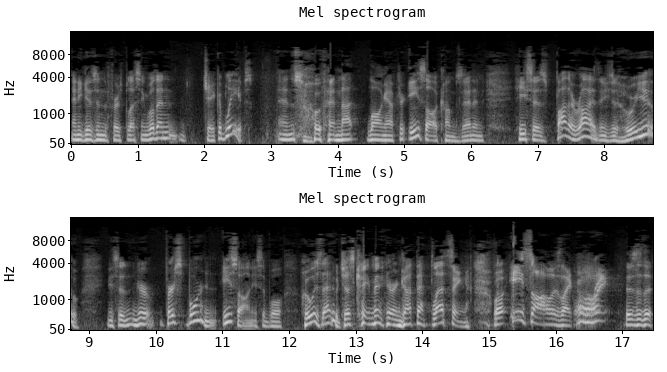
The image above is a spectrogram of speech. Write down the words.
And he gives him the first blessing. Well, then Jacob leaves. And so then not long after Esau comes in and he says, Father, rise. And he says, Who are you? And he said, Your firstborn, Esau. And he said, Well, who is that who just came in here and got that blessing? Well, Esau was like, This is the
